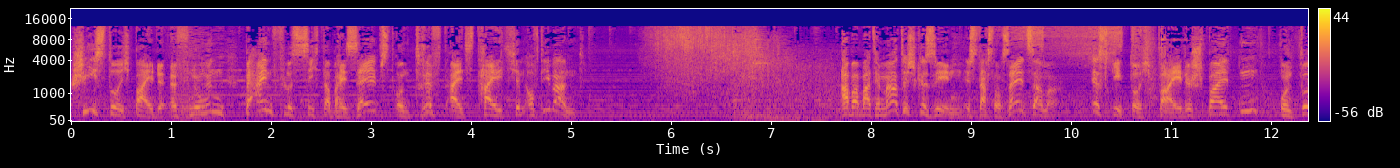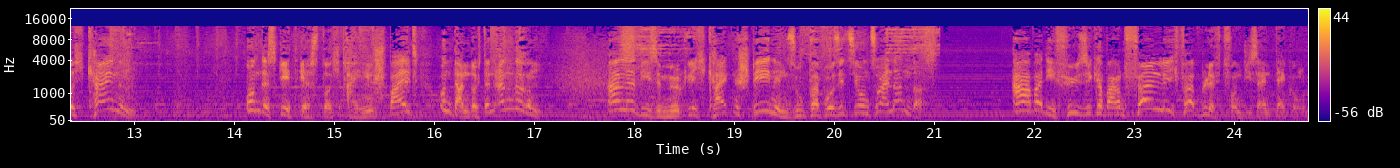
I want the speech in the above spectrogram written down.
schießt durch beide Öffnungen, beeinflusst sich dabei selbst und trifft als Teilchen auf die Wand. Aber mathematisch gesehen ist das noch seltsamer. Es geht durch beide Spalten und durch keinen. Und es geht erst durch einen Spalt und dann durch den anderen. Alle diese Möglichkeiten stehen in Superposition zueinander. Aber die Physiker waren völlig verblüfft von dieser Entdeckung.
